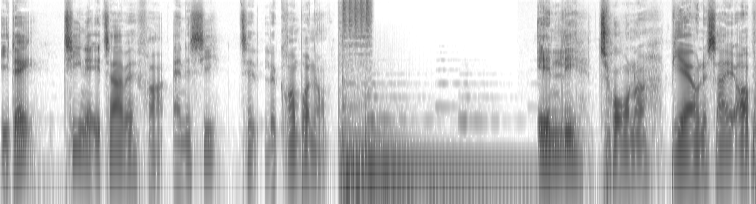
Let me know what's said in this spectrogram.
I dag 10. etape fra Annecy til Le Grand Bornand. Endelig tårner bjergene sig op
